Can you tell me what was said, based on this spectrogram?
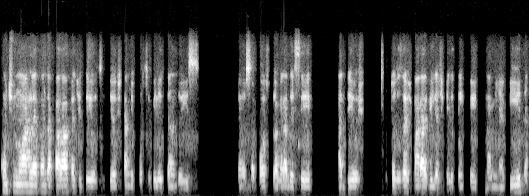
continuar levando a palavra de Deus. E Deus está me possibilitando isso. Eu só posso agradecer a Deus por todas as maravilhas que Ele tem feito na minha vida,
